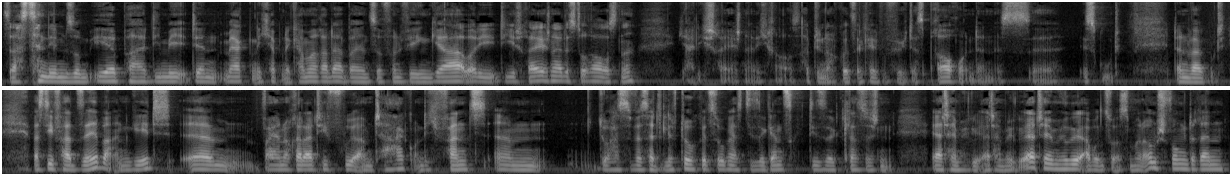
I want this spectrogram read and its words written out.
saß dann neben so einem Ehepaar, die mir dann merkten, ich habe eine Kamera dabei und so von wegen, ja, aber die, die Schreie schneidest du raus, ne? Ja, die Schreie schneide ich raus. Habt ihr noch kurz erklärt, wofür ich das brauche und dann ist, äh, ist gut. Dann war gut. Was die Fahrt selber angeht, ähm, war ja noch relativ früh am Tag und ich fand, ähm, du hast, wirst halt die Lifte hochgezogen, hast diese ganz, diese klassischen Airtime-Hügel, Airtime-Hügel, Airtime-Hügel, ab und zu hast du mal einen Umschwung drin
